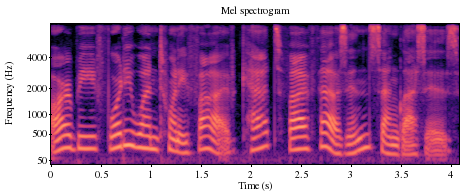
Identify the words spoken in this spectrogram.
RB4125 CATS 5000 sunglasses.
